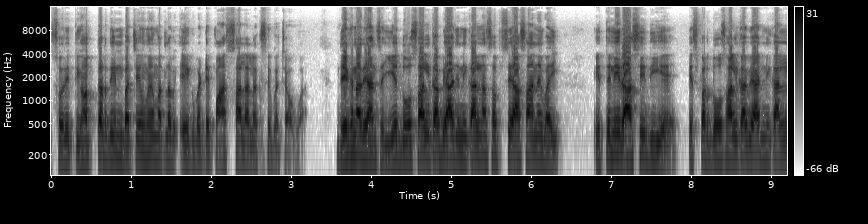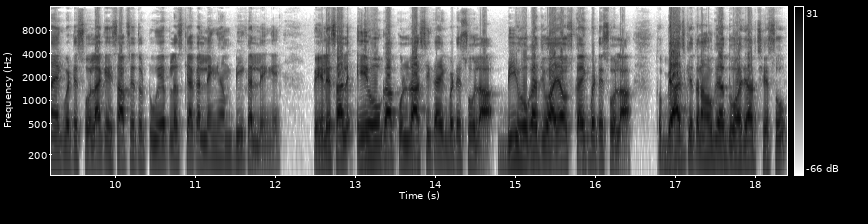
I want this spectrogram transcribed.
सॉरी तिहत्तर दिन बचे हुए मतलब एक बटे पाँच साल अलग से बचा हुआ है। देखना ध्यान से, ये दो साल का ब्याज निकालना सबसे आसान है भाई। इतनी राशि दी है, इस पर दो साल का ब्याज निकालना एक बटे सोलह के हिसाब से तो टू ए प्लस क्या कर लेंगे, हम बी कर लेंगे। पहले साल ए होगा, कुल राशि का एक बटे सोलह, बी होगा जो आया उसका एक बटे सोलह तो ब्याज कितना हो गया, दो हज़ार छह सौ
